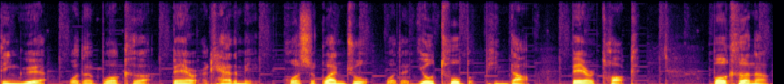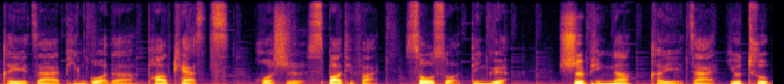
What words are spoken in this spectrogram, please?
订阅我的播客 Bear Academy，或是关注我的 YouTube 频道 Bear Talk。播客呢，可以在苹果的 Podcasts。或是 Spotify 搜索订阅，视频呢可以在 YouTube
